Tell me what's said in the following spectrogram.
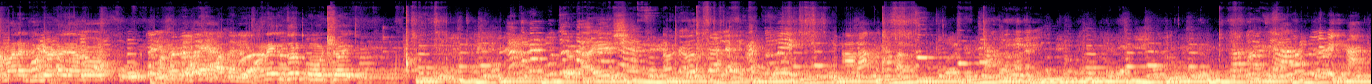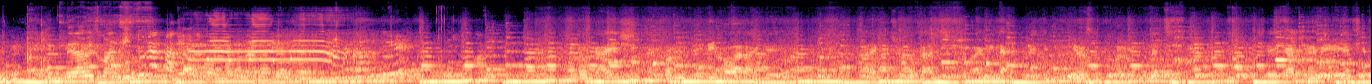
আমার ভিডিওটা যেন অনেক দূর পৌঁছয়। তো গাইস নিরামিষ মাংস। তো গাইস এখন রেডি হওয়ার আগে আর একটা ছোট কাজ সবাই মিলে আসলে ভিডিও শুট করে যাচ্ছি সেই কারণে ভিডিও শুট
